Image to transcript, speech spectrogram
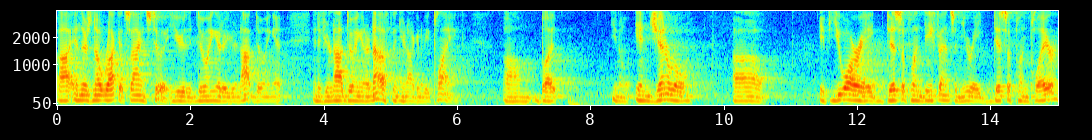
uh, and there's no rocket science to it. You're either doing it or you're not doing it, and if you're not doing it enough, then you're not going to be playing. Um, but you know, in general, uh, if you are a disciplined defense and you're a disciplined player,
